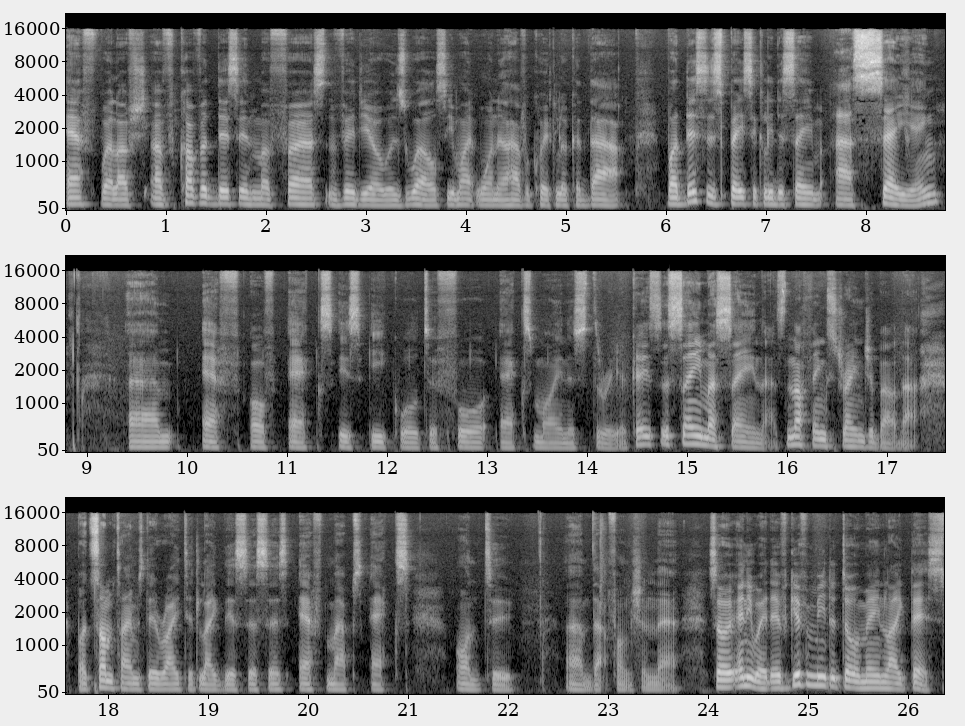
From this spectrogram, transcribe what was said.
F, well, I've, I've covered this in my first video as well, so you might want to have a quick look at that. But this is basically the same as saying um, f of x is equal to 4x minus 3. Okay, it's the same as saying that. It's nothing strange about that. But sometimes they write it like this. It says f maps x onto um, that function there. So anyway, they've given me the domain like this.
